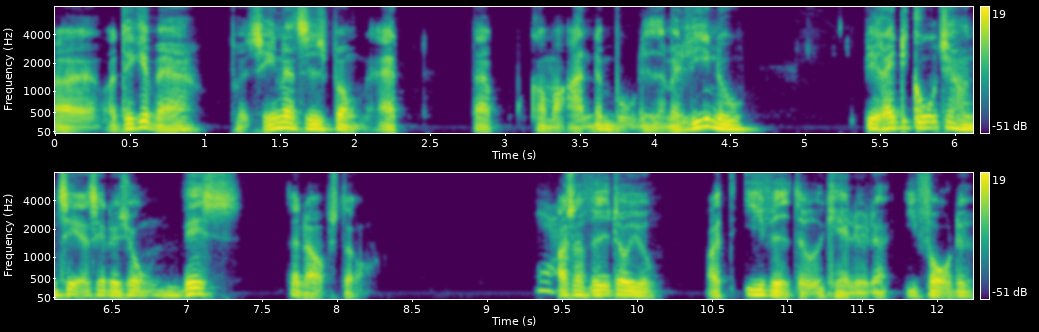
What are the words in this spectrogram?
Øh, og det kan være på et senere tidspunkt, at der kommer andre muligheder. Men lige nu, bliv rigtig god til at håndtere situationen, hvis den opstår. Ja. Og så ved du jo, og I ved derude, kære lytter, I får det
